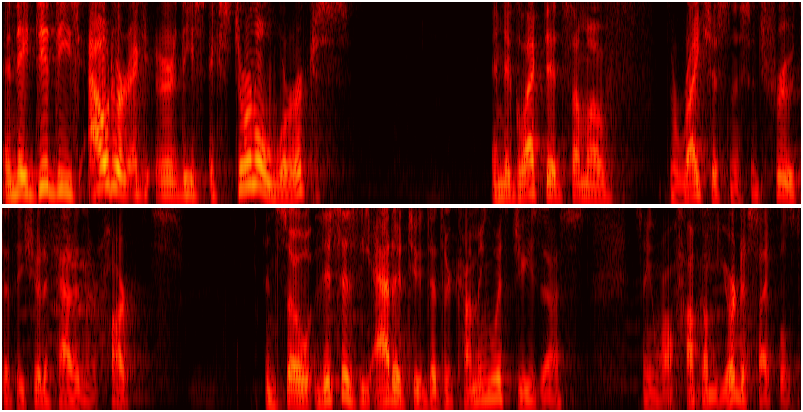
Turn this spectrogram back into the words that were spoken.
And they did these outer or these external works and neglected some of the righteousness and truth that they should have had in their hearts. And so this is the attitude that they're coming with Jesus, saying, Well, how come your disciples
